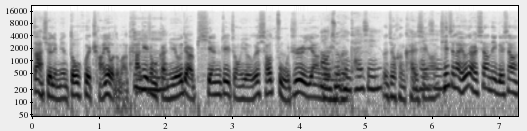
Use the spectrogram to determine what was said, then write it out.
大学里面都会常有的嘛，他这种感觉有点偏这种有个小组织一样的，就很开心，那就很开心啊，听起来有点像那个像，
